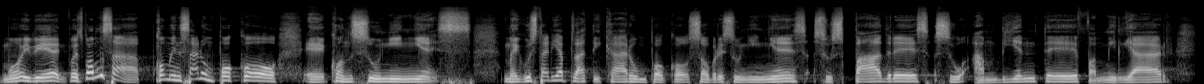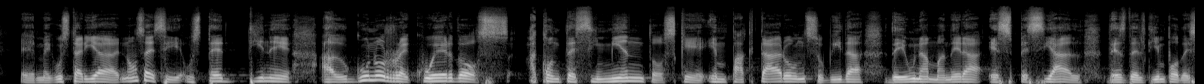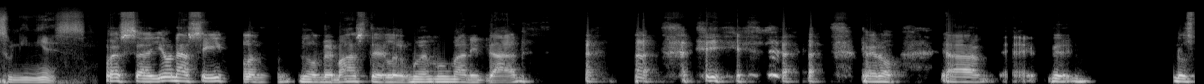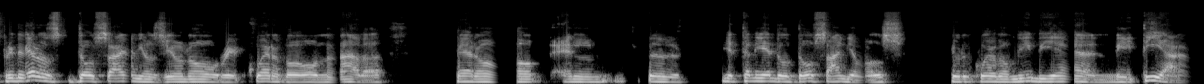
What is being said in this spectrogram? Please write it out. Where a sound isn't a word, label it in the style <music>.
Muy bien, pues vamos a comenzar un poco eh, con su niñez. Me gustaría platicar un poco sobre su niñez, sus padres, su ambiente familiar. Eh, me gustaría, no sé si usted tiene algunos recuerdos, acontecimientos que impactaron su vida de una manera especial desde el tiempo de su niñez. Pues eh, yo nací con los demás de la humanidad <laughs> Pero ah, eh, los primeros dos años yo no recuerdo nada, pero el, teniendo dos años, yo recuerdo muy bien mi tía,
